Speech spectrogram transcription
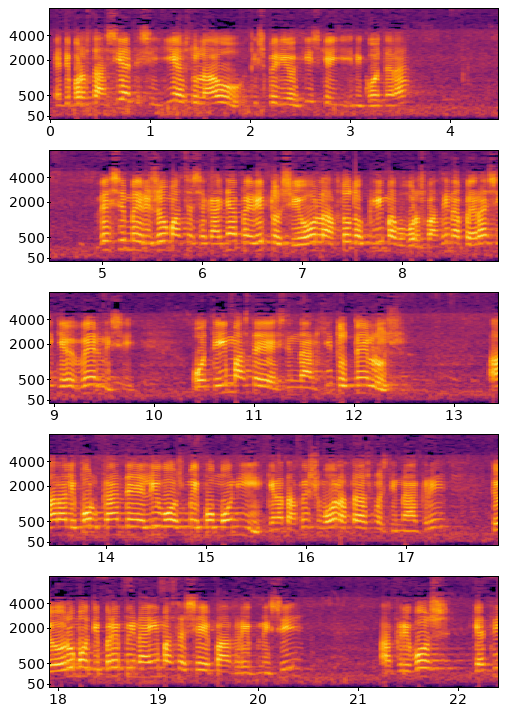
για την προστασία της υγείας του λαού, της περιοχής και γενικότερα, δεν συμμεριζόμαστε σε καμιά περίπτωση όλο αυτό το κλίμα που προσπαθεί να περάσει η κυβέρνηση, ότι είμαστε στην αρχή του τέλους. Άρα λοιπόν κάντε λίγο με υπομονή και να τα αφήσουμε όλα αυτά πούμε, στην άκρη. Θεωρούμε ότι πρέπει να είμαστε σε επαγρύπνηση, ακριβώς γιατί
